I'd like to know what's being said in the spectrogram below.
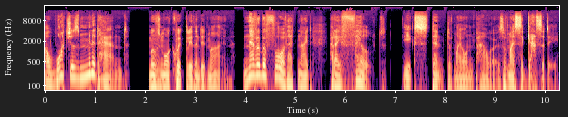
A watch's minute hand moves more quickly than did mine. Never before that night had I felt the extent of my own powers, of my sagacity.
